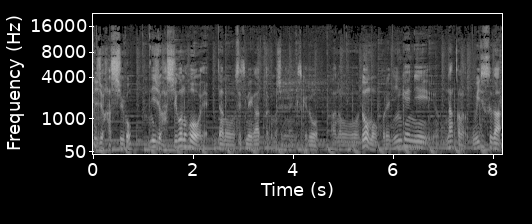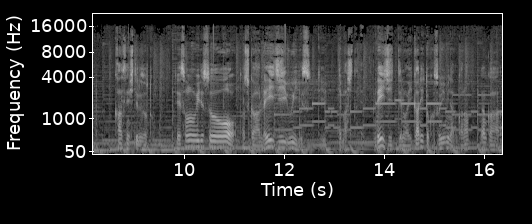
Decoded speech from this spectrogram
28週後？28週後の方であの説明があったかもしれないんですけどあのどうもこれ人間になんかウイルスが感染してるぞと。でそのウイルスを確かレイジーウイルスって言ってましたね。レイジーっていうのは怒りとかそういう意味なのかな？なんか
